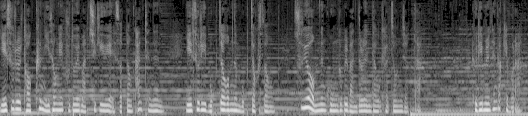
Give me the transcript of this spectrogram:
예술을 더 큰 이성의 구도에 맞추기 위해 애썼던 칸트는 예술이 목적 없는 목적성, 수요 없는 공급을 만들어낸다고 결정지었다. 그림을 생각해보라.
